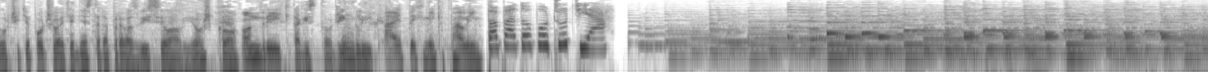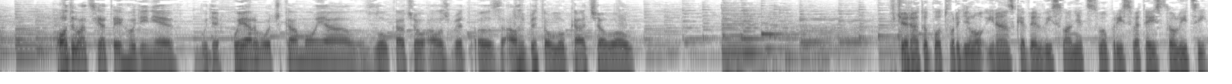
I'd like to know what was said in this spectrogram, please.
určite počúvate, dnes teda pre vás vysielal Joško. Ondrík. Takisto Jinglík. Aj technik Palím. Papa, do počutia. O 20. hodine bude fujarvočka moja s, Lukáčou Alžbet, s Alžbetou Lukáčovou. Včera to potvrdilo iránske veľvyslanectvo pri Svetej stolici.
